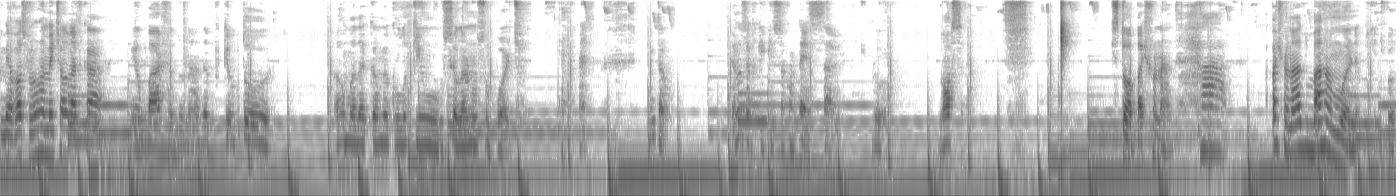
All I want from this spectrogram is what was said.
Minha voz provavelmente ela vai ficar meio baixa do nada porque eu tô arrumando a cama e eu coloquei o celular num suporte. Então, eu não sei porque que isso acontece, sabe? Tipo, nossa, estou apaixonado. Ha! Apaixonado barra amor, né? Porque, tipo,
